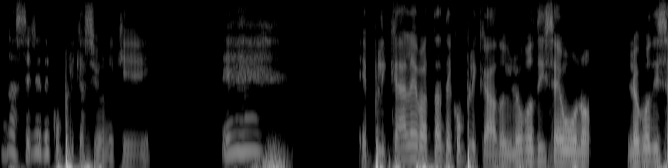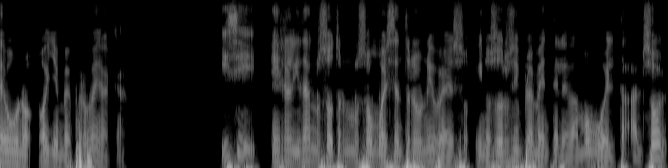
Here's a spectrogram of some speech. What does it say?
una serie de complicaciones que eh, explicarle es bastante complicado y luego dice uno, luego dice uno, óyeme, pero ven acá. ¿Y si en realidad nosotros no somos el centro del universo y nosotros simplemente le damos vuelta al Sol?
